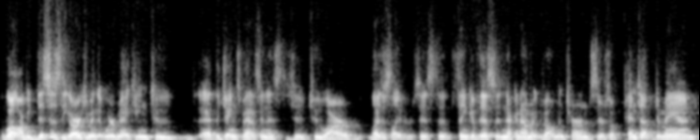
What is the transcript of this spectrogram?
Well, I mean, this is the argument that we're making to at the James Madison Institute to our legislators is to think of this in economic development terms. There's a pent up demand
